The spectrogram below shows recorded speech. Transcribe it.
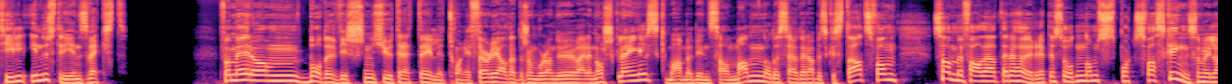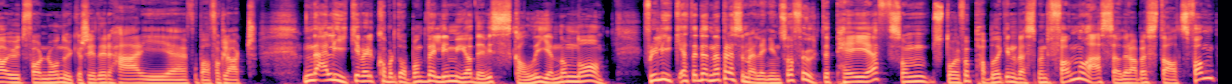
til industriens vekst. For mer om både Vision 2030 eller 2030, alt ettersom hvordan du vil være norsk eller engelsk, Mohammed bin Salman og Det saudiarabiske statsfond, så anbefaler jeg at dere hører episoden om sportsvasking som vi la ut for noen uker siden her i Fotballforklart. Men det er likevel koblet opp mot veldig mye av det vi skal igjennom nå. Fordi like etter denne pressemeldingen så fulgte PIF, som står for Public Investment Fund og er Saudi-Arabias statsfond,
